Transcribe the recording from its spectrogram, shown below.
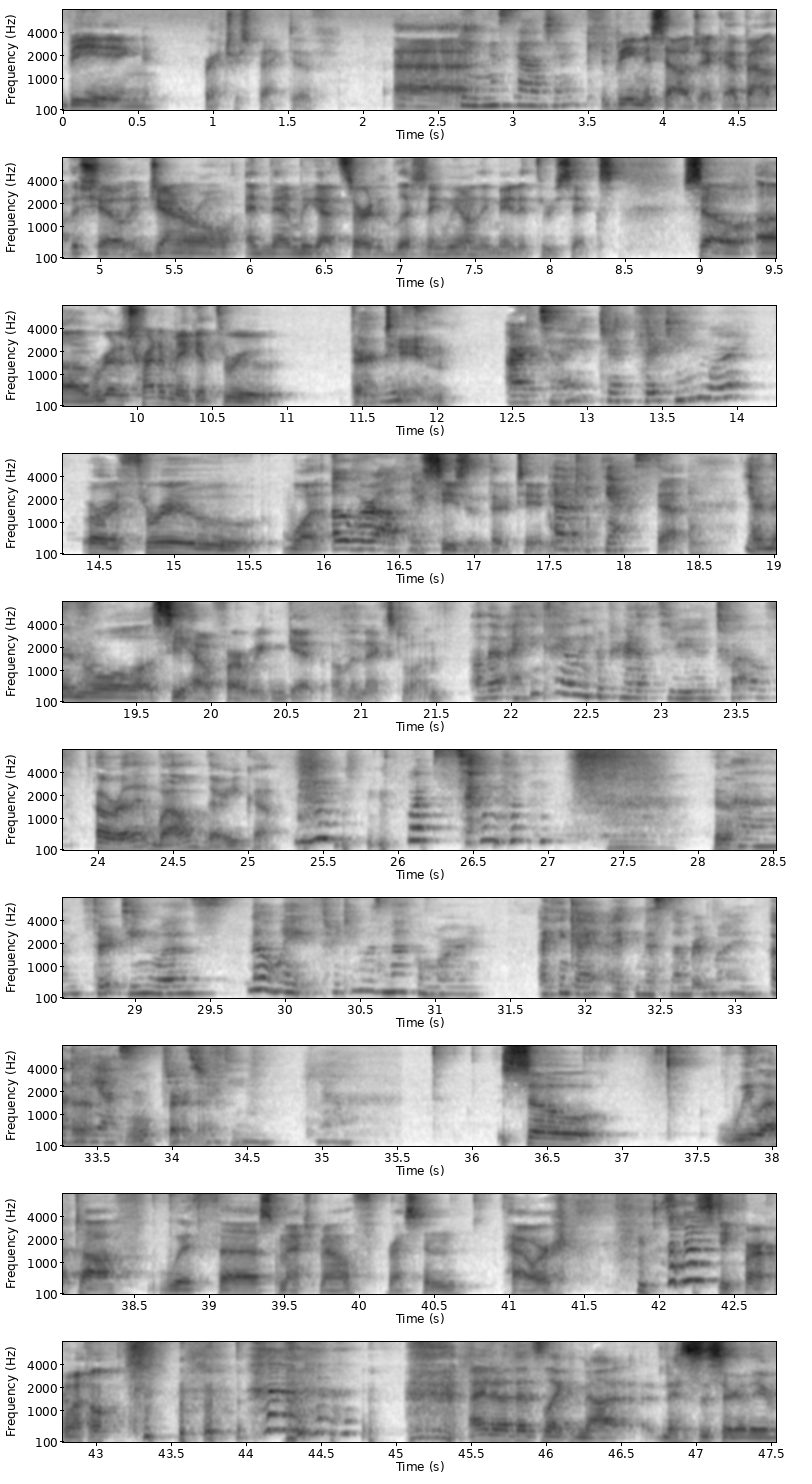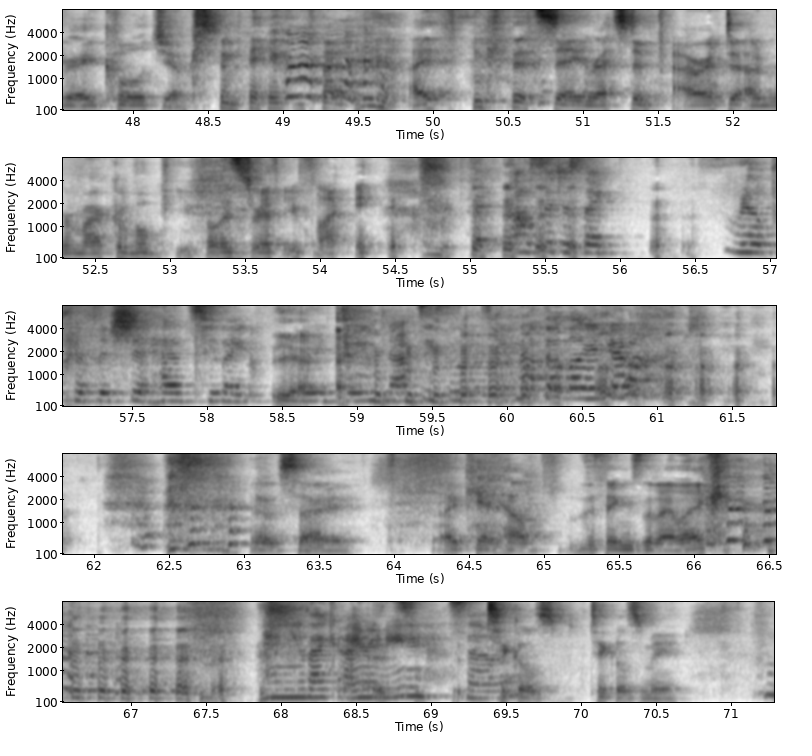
being retrospective. Uh, Being nostalgic. being nostalgic about the show in general, and then we got started listening. We only made it through six, so uh, we're gonna try to make it through thirteen Are tonight, 13 more? or through what? Overall 13. season thirteen. Yeah. Okay, yes. yeah, and then we'll see how far we can get on the next one. Although I think I only prepared up through 12. Oh, really? Well, there you go. Whoops. um, 13 was. No, wait. 13 was Macklemore. I think I, I misnumbered mine. Okay, Uh, yes. well, fair enough. 13. Yeah. So we left off with uh, Smash Mouth, rest in power, Steve Harwell. I know that's like not necessarily a very cool joke to make, but I think that saying rest in power to unremarkable people is really funny. Also, just like real privileged shitheads who like Yeah. were doing Nazi salutes like not that long ago. I'm sorry. I can't help the things that I like. And you like irony, so tickles tickles me.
